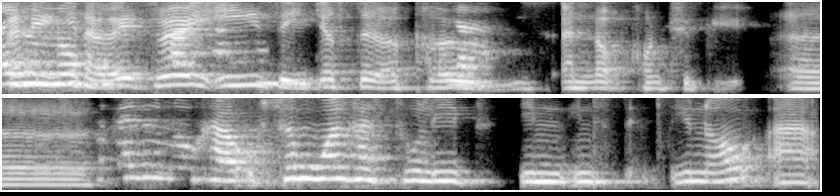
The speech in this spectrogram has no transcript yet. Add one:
I And don't know. you know, it's very I- I easy just to oppose and not contribute. Uh, I don't know how someone has to lead in, in you know, uh,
